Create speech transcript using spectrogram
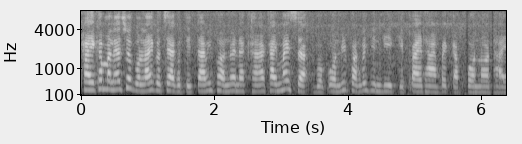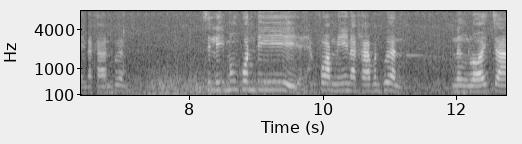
ใครเข้ามาแล้วช่วยกดไลค์กดแชร์กดติดตามพี่พรด้วยนะคะ ใครไม่สะดวกโอนพี่พรก็ยินดีเก็บปลายทางไปกับปอนอไทยนะคะเพื่อนสิริมงคลดี ฟอร์มนี้นะคะเพื่อนๆหนึ่งร้อยจ้า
